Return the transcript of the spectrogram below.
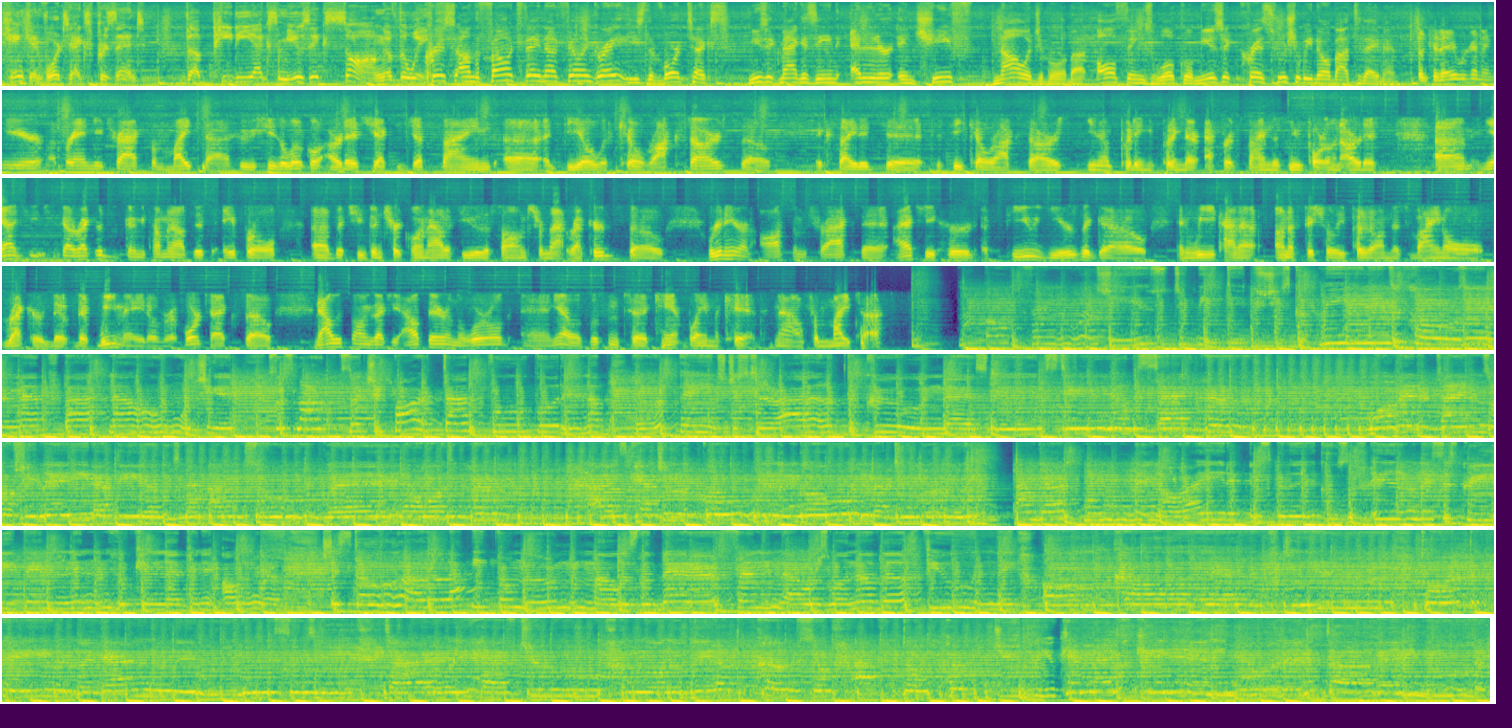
Kink and Vortex present the PDX Music Song of the Week. Chris on the phone today, not feeling great. He's the Vortex Music Magazine editor in chief, knowledgeable about all things local music. Chris, who should we know about today, man? So today we're going to hear a brand new track from Maita, who she's a local artist. She actually just signed uh, a deal with Kill Rock Stars. So excited to, to see Kill Rock Stars, you know, putting putting their efforts behind this new Portland artist. Um, and yeah, she, she's got a record that's going to be coming out this April, uh, but she's been trickling out a few of the songs from that record. So we're going to hear an awesome track that I actually heard a few years ago, and we kind of unofficially put it on this vinyl record that, that we made over at Vortex. So now the song's actually out there in the world, and yeah, let's listen to Can't Blame the Kid now from Maita. Such a part-time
